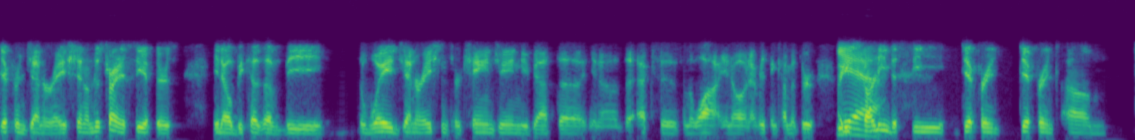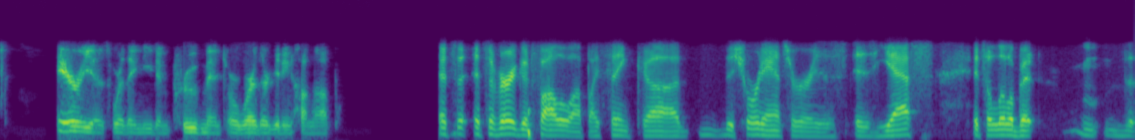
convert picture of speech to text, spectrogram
different generation? I'm just trying to see if there's, you know, because of the the way generations are changing, you've got the, you know, the X's and the Y, you know, and everything coming through. Are yeah. you starting to see different different um, areas where they need improvement or where they're getting hung up? It's a it's a very good follow up. I think uh, the short answer is is yes. It's a little bit the,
